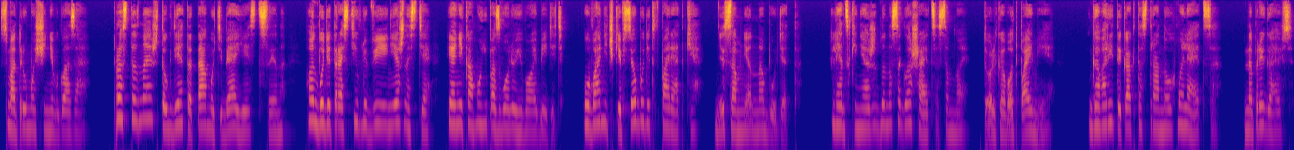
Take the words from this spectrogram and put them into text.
Смотрю мужчине в глаза. Просто знаешь, что где-то там у тебя есть сын. Он будет расти в любви и нежности, я никому не позволю его обидеть. У Ванечки все будет в порядке. Несомненно, будет. Ленский неожиданно соглашается со мной. Только вот пойми, Говорит и как-то странно ухмыляется. Напрягаюсь.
